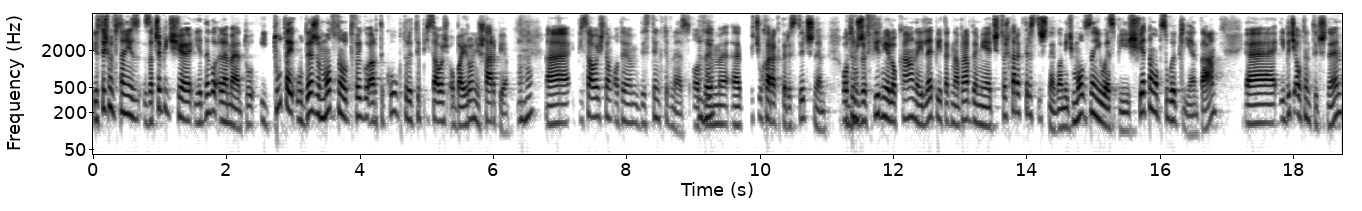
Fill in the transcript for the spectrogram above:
jesteśmy w stanie zaczepić się jednego elementu i tutaj uderzę mocno do twojego artykułu, który ty pisałeś o Byronie Sharpie. Mhm. Pisałeś tam o tym distinctiveness, o mhm. tym e, byciu charakterystycznym, o mhm. tym, że w firmie lokalnej lepiej tak naprawdę mieć coś charakterystycznego, mieć mocne USP, świetną obsługę klienta e, i być autentycznym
